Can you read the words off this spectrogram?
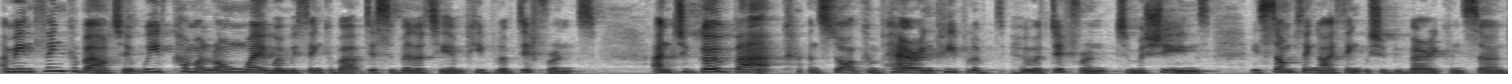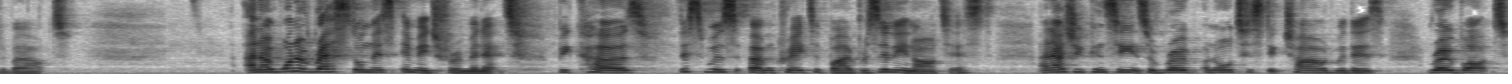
I mean, think about it. We've come a long way when we think about disability and people of difference. And to go back and start comparing people of, who are different to machines is something I think we should be very concerned about. And I want to rest on this image for a minute because this was um, created by a Brazilian artist. And as you can see, it's an autistic child with his robot.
